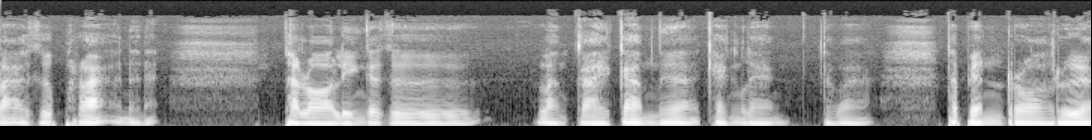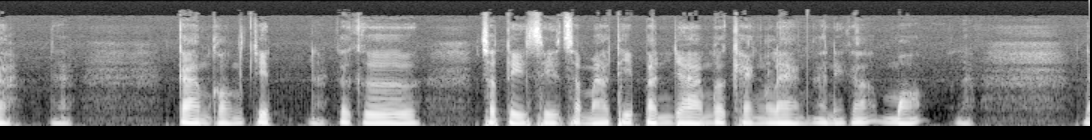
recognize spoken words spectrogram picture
ละก็คือพระนั่นแหละทารอลิงก็คือร่างกายกล้ามเนื้อแข็งแรง แต่ว่าถ้าเป็นรอเรือนะกล้ามของจิตนะก็คือสติสีสมาธิปัญญามก็แข็งแรง อันนี้ก็เหมาะนะใน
